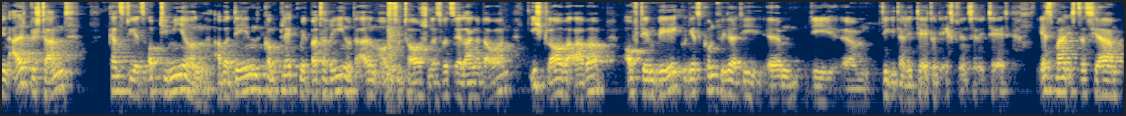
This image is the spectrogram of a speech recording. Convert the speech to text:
den Altbestand kannst du jetzt optimieren, aber den komplett mit Batterien und allem auszutauschen, das wird sehr lange dauern. Ich glaube aber, auf dem Weg, und jetzt kommt wieder die, ähm, die ähm, Digitalität und die Exponentialität, erstmal ist das ja,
